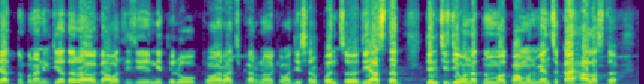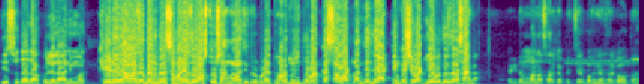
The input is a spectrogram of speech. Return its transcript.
त्यातनं पण आणि जी आता गावातली जी नेते लोक किंवा राजकारण किंवा जे सरपंच जे असतात त्यांची जीवनातनं कॉमन मॅनचं काय हाल असतं हे सुद्धा दाखवलेलं. आणि मत खेडेगावाचा धनगर समाज जो वास्तव सांगणारा चित्रपट आहे तुम्हाला तो चित्रपट कसा वाटला आणि त्यातली ऍक्टिंग कशी वाटली याबद्दल जरा सांगा. एकदम मनासारखा पिक्चर बघण्यासारखा होता.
